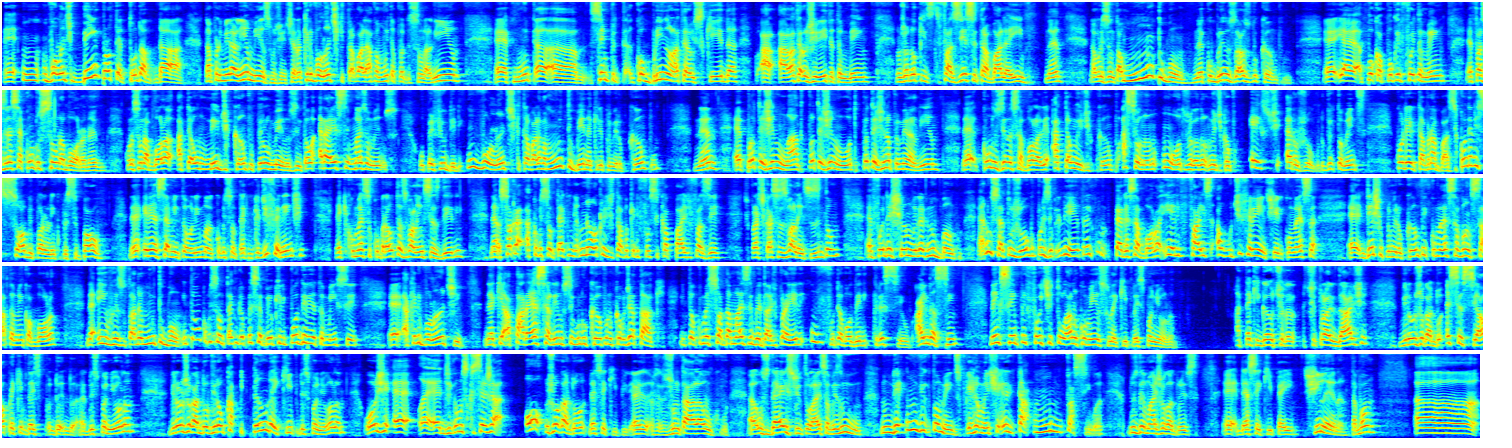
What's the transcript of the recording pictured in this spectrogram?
é, um, um, volante bem protetor da, da, da, primeira linha mesmo, gente. Era aquele volante que trabalhava muita proteção da linha, é, muita, uh, sempre cobrindo a lateral esquerda, a, a, lateral direita também. Um jogador que fazia esse trabalho aí, né, na horizontal, muito bom, né, cobrindo os lados do campo. É, e aí, pouco a pouco ele foi também é, fazendo essa condução da bola, né, condução da bola até o meio de campo, pelo menos. Então era esse mais ou menos o perfil dele. Um volante que trabalhava muito bem naquele primeiro campo, né? É, protegendo um lado, protegendo o outro, protegendo a primeira linha, né? conduzindo essa bola ali até o meio de campo, acionando um outro jogador no meio de campo. Este era o jogo do Victor Mendes quando ele estava na base. Quando ele sobe para o elenco principal, né? ele recebe então ali uma comissão técnica diferente, né? que começa a cobrar outras valências dele. Né? Só que a, comissão técnica não acreditava que ele fosse capaz de fazer, de praticar essas valências. Então é, foi deixando ele ali no banco. É num certo jogo, por exemplo, ele entra e pega essa bola e ele faz algo diferente. Ele começa, é, deixa o primeiro campo e começa a avançar também com a bola. Né? E o resultado é muito bom. Então a comissão técnica percebeu que ele poderia também ser é, aquele volante né, que aparece ali no segundo campo, no campo de ataque. Então começou a dar mais liberdade para ele, o futebol dele cresceu. Ainda assim, nem sempre foi titular no começo na equipe da Espanhola. Até que ganhou titularidade, virou um jogador essencial para a equipe da, do, do, do Espanhola, virou um jogador, virou o capitão da equipe do Espanhola. Hoje é, é digamos que seja o jogador dessa equipe. É, juntar lá o, é, os 10 titulares, talvez não, não dê um Victor Mendes, porque realmente ele está muito acima dos demais jogadores é, dessa equipe aí chilena, tá bom? Uh,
